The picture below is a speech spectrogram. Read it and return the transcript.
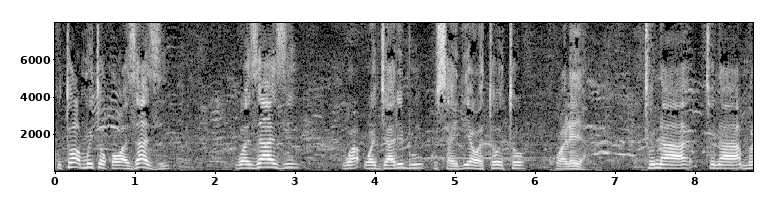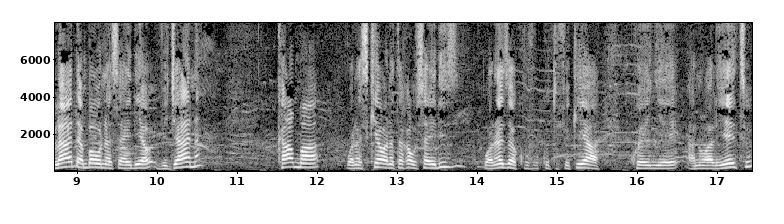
kutoa mwito kwa wazazi, wazazi wa, wajaribu kusaidia watoto kuwalea. Tuna, tuna mradi ambao unasaidia vijana kama wanasikia wanataka usaidizi, wanaweza kutufikia kwenye anuali yetu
